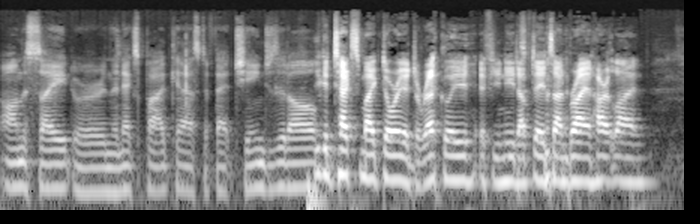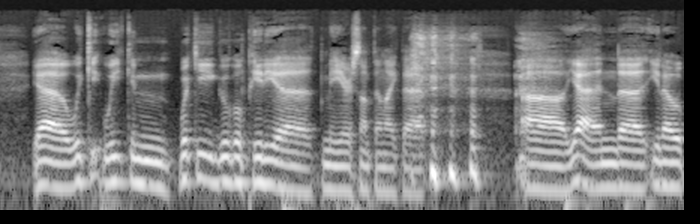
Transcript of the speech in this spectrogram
on the site or in the next podcast if that changes at all. You can text Mike Doria directly if you need updates on Brian Hartline yeah, wiki, we can wiki Googlepedia me or something like that. uh, yeah, and uh, you know,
